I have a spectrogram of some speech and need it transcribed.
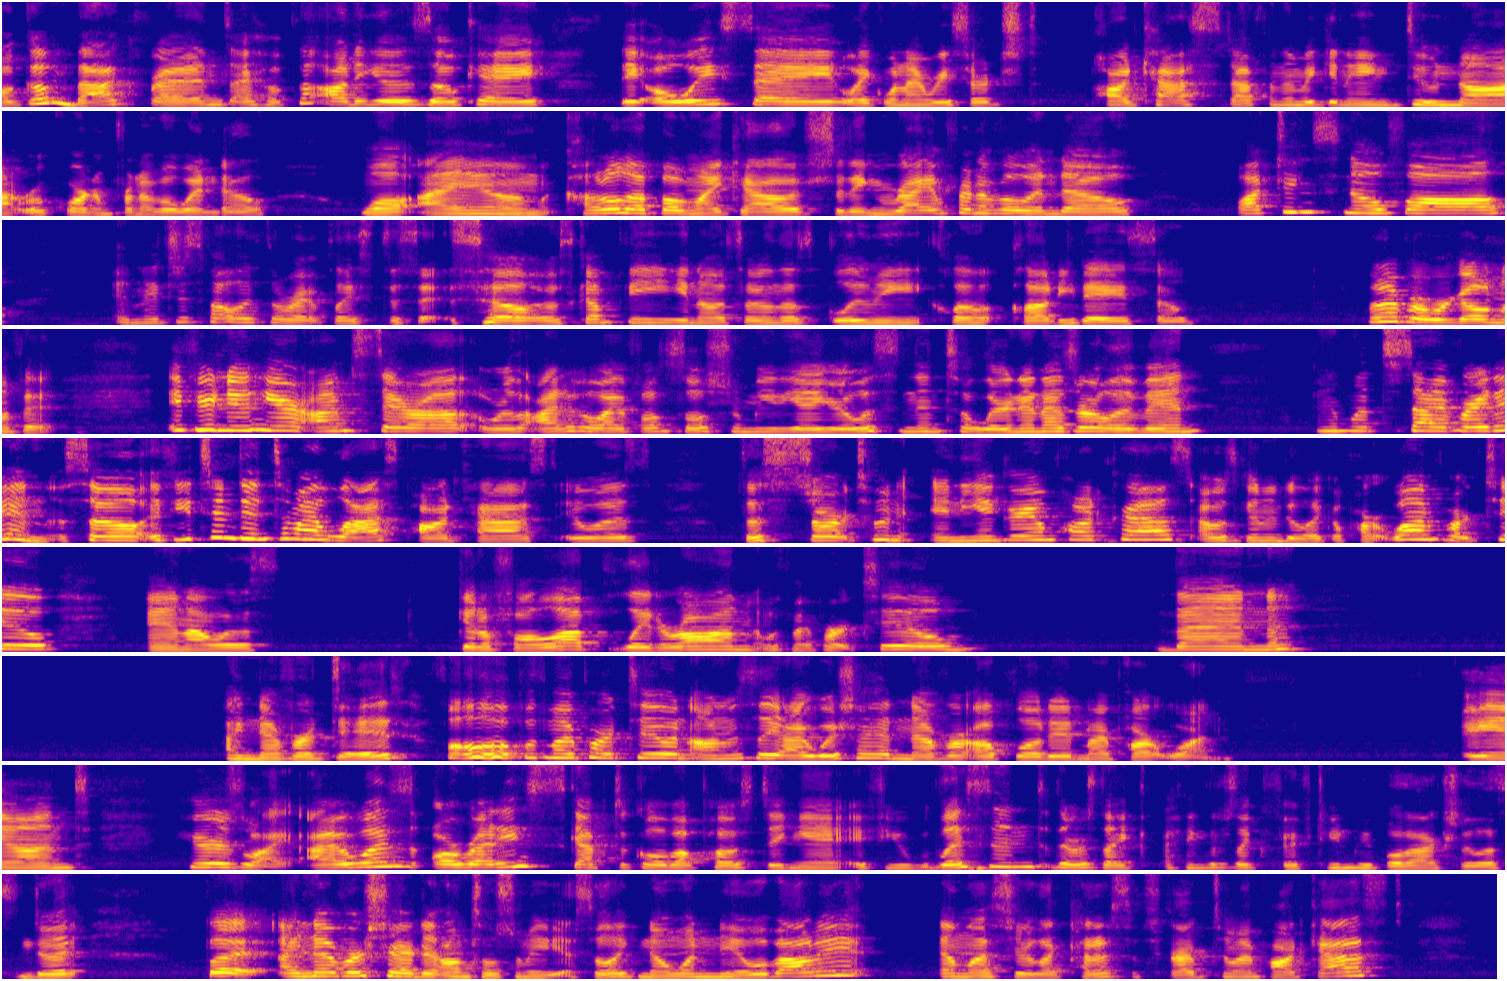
Welcome back, friends. I hope the audio is okay. They always say, like when I researched podcast stuff in the beginning, do not record in front of a window. Well, I am cuddled up on my couch, sitting right in front of a window, watching snowfall, and it just felt like the right place to sit. So it was comfy. You know, it's one of those gloomy, cl- cloudy days. So whatever, we're going with it. If you're new here, I'm Sarah. We're the Idaho Wife on social media. You're listening to Learning as We're Living. And let's dive right in. So, if you tuned into my last podcast, it was the start to an Enneagram podcast. I was going to do like a part one, part two, and I was going to follow up later on with my part two. Then I never did follow up with my part two. And honestly, I wish I had never uploaded my part one. And here's why I was already skeptical about posting it. If you listened, there was like, I think there's like 15 people that actually listened to it, but I never shared it on social media. So, like, no one knew about it unless you're like kind of subscribed to my podcast.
